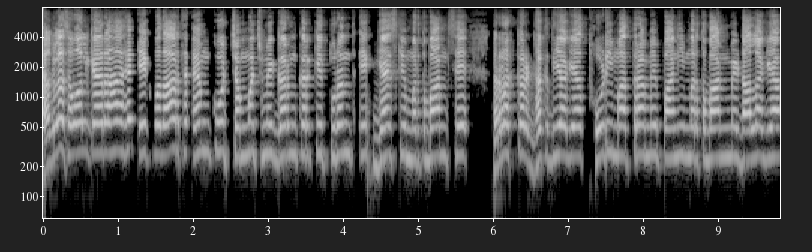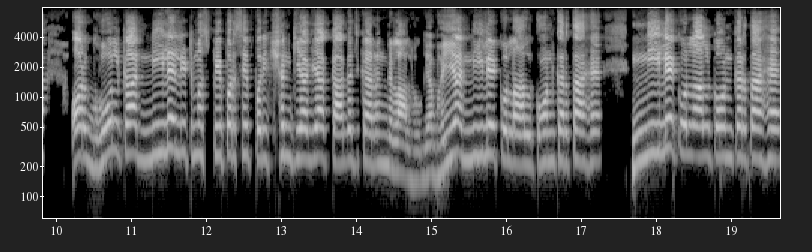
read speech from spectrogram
अगला सवाल कह रहा है, एक पदार्थ एम को चम्मच में गर्म करके तुरंत एक गैस के मर्तबान से रखकर ढक दिया गया। थोड़ी मात्रा में पानी मर्तबान में डाला गया और घोल का नीले लिटमस पेपर से परीक्षण किया गया। कागज़ का रंग लाल हो गया। भैया, नीले को लाल कौन करता है? नीले को लाल कौन करता है?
